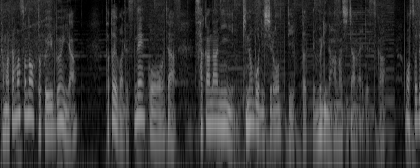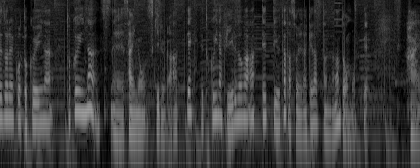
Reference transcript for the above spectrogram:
たまたまその得意分野例えばですねこうじゃあ魚に木登りしろって言ったって無理な話じゃないですか。もうそれぞれこう得意な得意な、えー、才能スキルがあってで得意なフィールドがあってっていうただそれだけだったんだなと思って。はい。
